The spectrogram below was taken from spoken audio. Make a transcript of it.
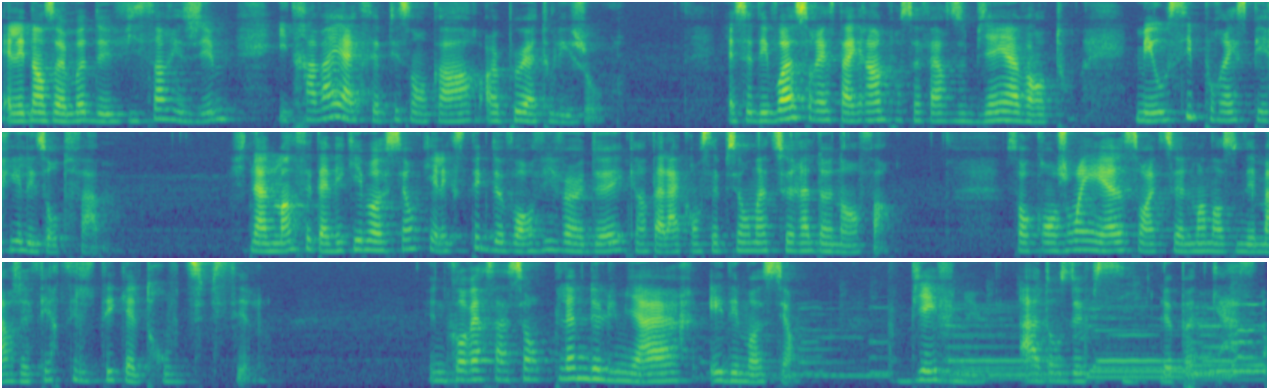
Elle est dans un mode de vie sans régime et travaille à accepter son corps un peu à tous les jours. Elle se dévoile sur Instagram pour se faire du bien avant tout, mais aussi pour inspirer les autres femmes. Finalement, c'est avec émotion qu'elle explique devoir vivre un deuil quant à la conception naturelle d'un enfant. Son conjoint et elle sont actuellement dans une démarche de fertilité qu'elle trouve difficile. Une conversation pleine de lumière et d'émotion. Bienvenue à Dose de Psy, le podcast.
